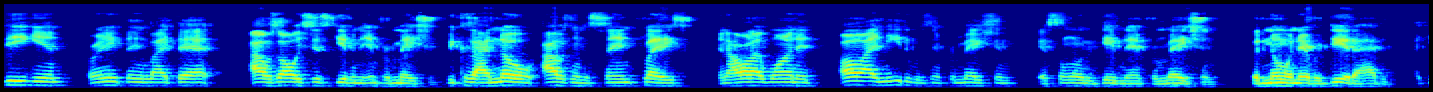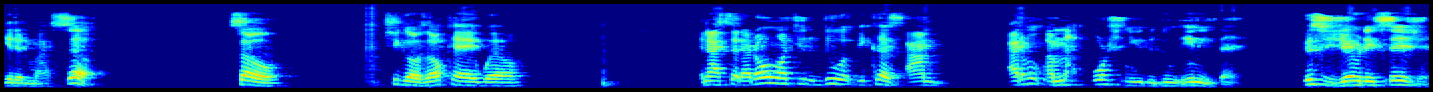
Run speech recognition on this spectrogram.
vegan or anything like that. I was always just giving information because I know I was in the same place, and all I wanted, all I needed was information. If someone would give me the information, but no one ever did. I had to get it myself. So she goes, okay, well, and I said, I don't want you to do it because I'm I don't. I'm not forcing you to do anything. This is your decision.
